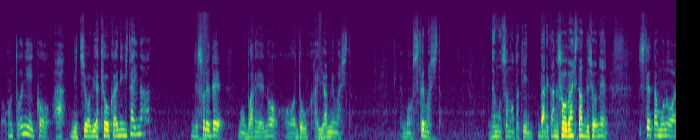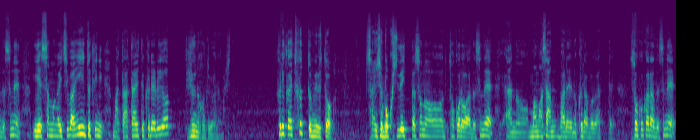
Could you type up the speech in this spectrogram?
本当にこうあ日曜日は教会に行きたいな。でそれでもうバレエの同好会やめました。もう捨てました。でもその時誰かに相談したんでしょうね。捨てたものはですねイエス様が一番いい時にまた与えてくれるよっていうようなこと言われました。振り返ってふっと見ると最初牧師で行ったそのところはですねあのママさんバレエのクラブがあってそこからですね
